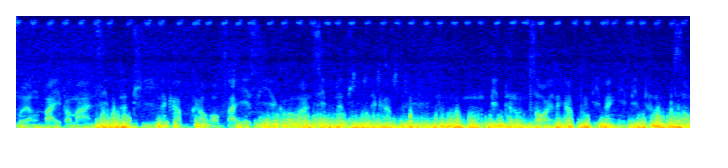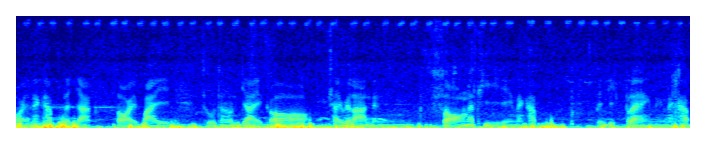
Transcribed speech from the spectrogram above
เมืองไปประมาณ10นาทีนะครับ เข้าออกสายเอเชีย ใหญ่ก็ใช้เวลาหนึ่งสองนาทีเองนะครับ เป็นอีกแปลงหนึ่งนะครับ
